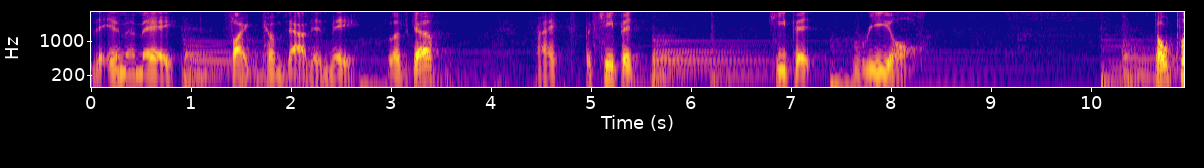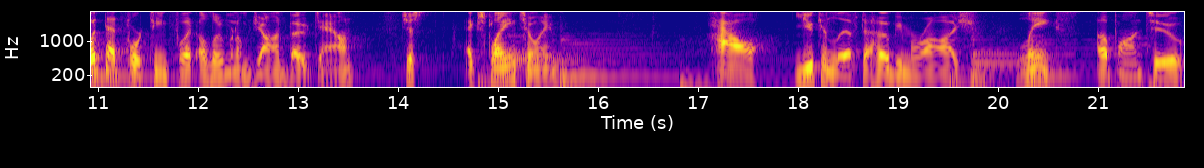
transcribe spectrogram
The MMA fight comes out in me. Let's go. Right? But keep it keep it real don't put that 14 foot aluminum John boat down. Just explain to him how you can lift a Hobie Mirage Lynx up onto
